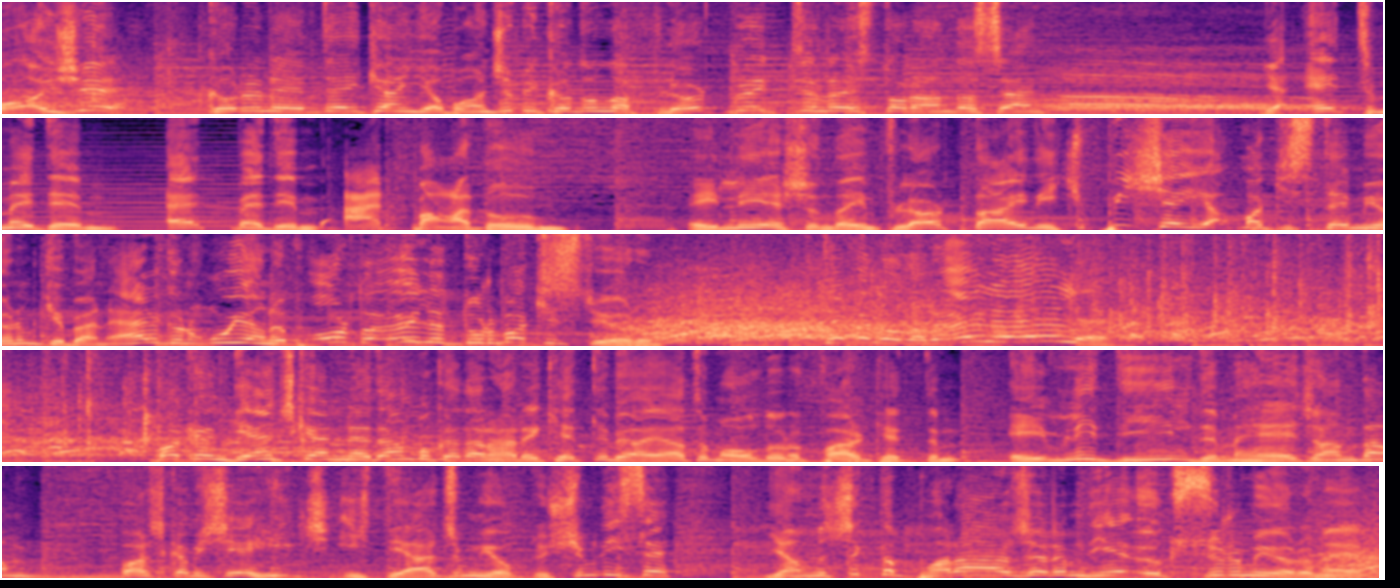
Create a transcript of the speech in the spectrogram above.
Bayce, karın evdeyken yabancı bir kadınla flört mü ettin restoranda sen? Ya etmedim, etmedim, etmedim. 50 yaşındayım, flört dahil hiçbir şey yapmak istemiyorum ki ben. Her gün uyanıp orada öyle durmak istiyorum. Temel olarak öyle öyle. Bakın gençken neden bu kadar hareketli bir hayatım olduğunu fark ettim. Evli değildim, heyecandan başka bir şeye hiç ihtiyacım yoktu. Şimdi ise yanlışlıkla para harcarım diye öksürmüyorum evde.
